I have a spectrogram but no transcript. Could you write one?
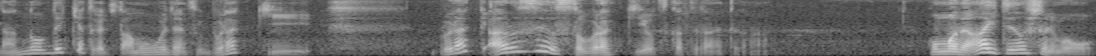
何のデッキやったかちょっとあんま覚えてないんですけど、ブラッキー、ブラッキー、アルセウスとブラッキーを使ってたんやったかな。ほんまね、相手の人にも、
